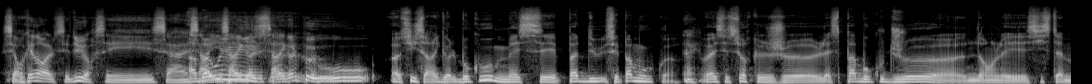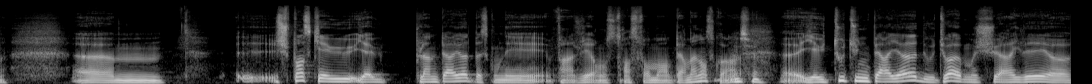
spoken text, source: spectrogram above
c'est rock'n'roll, c'est dur, c'est ça, Ah ça, bah oui, ça oui, rigole, oui, ça c'est- rigole peu. ou- ah, si, ça rigole beaucoup, mais c'est pas du, c'est pas mou, quoi. Ouais. c'est sûr que je laisse pas beaucoup de jeu euh, dans les systèmes. Euh, euh, je pense qu'il y a eu, il y a eu plein de périodes parce qu'on est, enfin, je veux dire, on se transforme en permanence, quoi. hein. Euh, il y a eu toute une période où, tu vois, moi, je suis arrivé euh,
